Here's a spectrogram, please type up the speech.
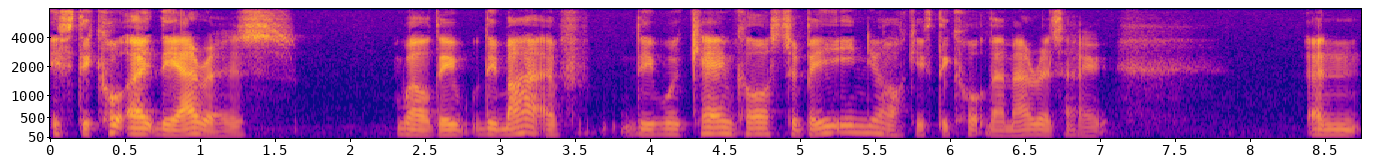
if they cut out the errors well, they they might have they were came close to beating York if they cut them errors out. And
